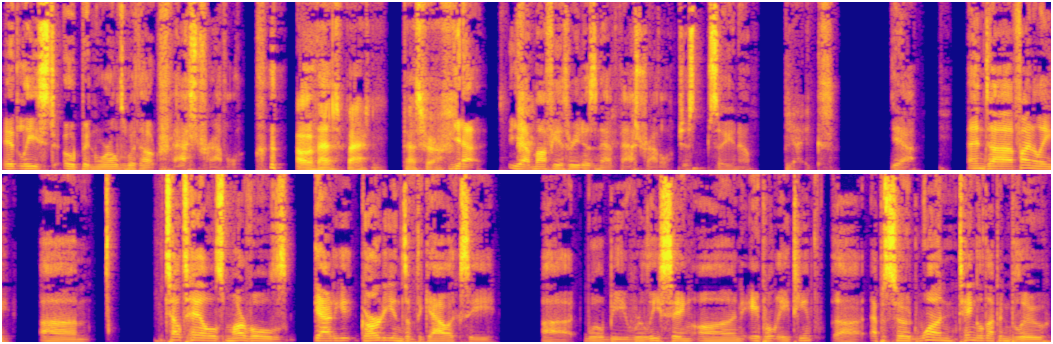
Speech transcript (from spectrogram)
at least open worlds without fast travel. Oh, that's bad. That's rough. Yeah, yeah. Mafia Three doesn't have fast travel, just so you know. Yikes. Yeah, and uh, finally, um, Telltale's Marvel's Gadi- Guardians of the Galaxy uh, will be releasing on April 18th. Uh, episode one, Tangled Up in Blue,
